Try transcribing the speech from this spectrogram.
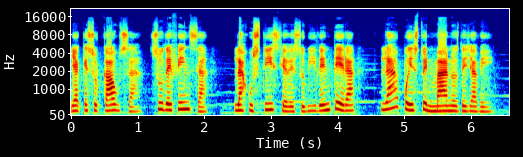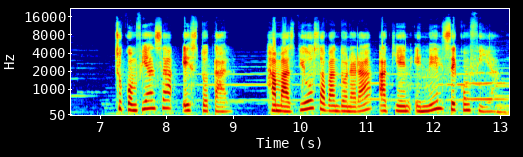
ya que su causa, su defensa, la justicia de su vida entera, la ha puesto en manos de Yahvé. Su confianza es total. Jamás Dios abandonará a quien en Él se confía.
